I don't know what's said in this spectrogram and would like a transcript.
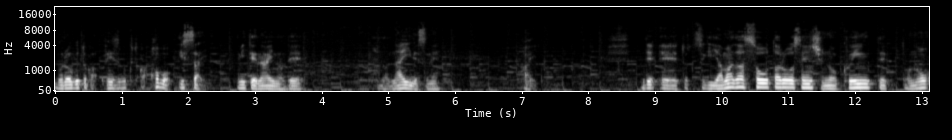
ブログとかフェイスブックとかほぼ一切見てないのであのないですね。はい。でえ、ー、と次山田宗太郎選手のクインテッドの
